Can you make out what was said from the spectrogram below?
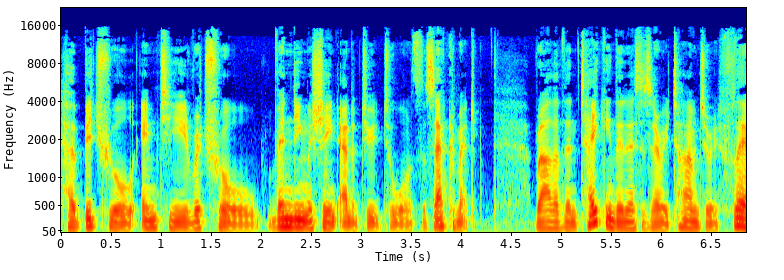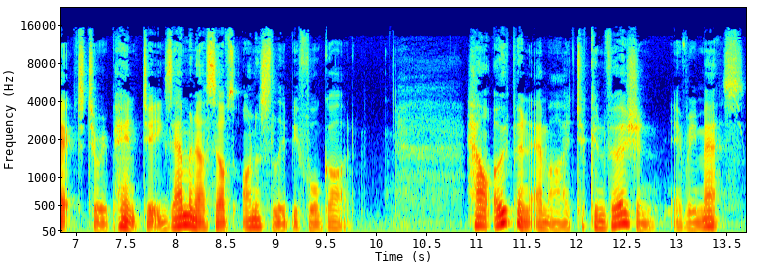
habitual, empty, ritual, vending machine attitude towards the sacrament? rather than taking the necessary time to reflect, to repent, to examine ourselves honestly before God. How open am I to conversion every Mass?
